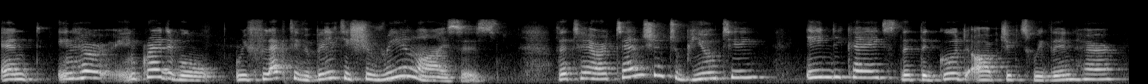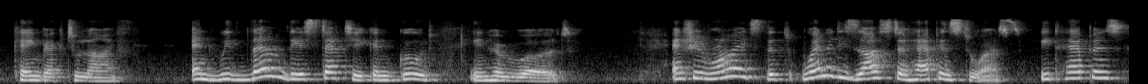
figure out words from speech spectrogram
And in her incredible reflective ability, she realizes that her attention to beauty indicates that the good objects within her came back to life, and with them the aesthetic and good in her world. And she writes that when a disaster happens to us, it happens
